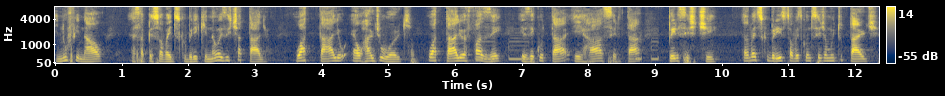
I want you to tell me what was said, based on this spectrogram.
E no final, essa pessoa vai descobrir que não existe atalho. O atalho é o hard work. O atalho é fazer, executar, errar, acertar, persistir. Ela vai descobrir isso talvez quando seja muito tarde.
